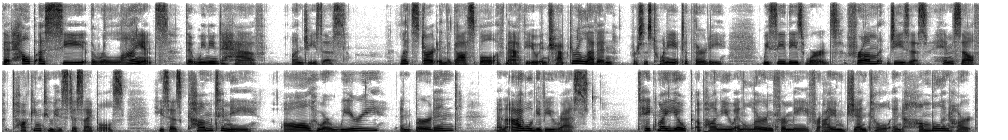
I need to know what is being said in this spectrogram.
that help us see the reliance that we need to have on Jesus. Let's start in the Gospel of Matthew in chapter 11, verses 28 to 30. We see these words from Jesus himself talking to his disciples. He says, Come to me, all who are weary and burdened, and I will give you rest. Take my yoke upon you and learn from me, for I am gentle and humble in heart,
